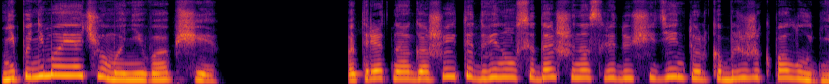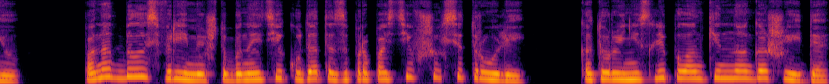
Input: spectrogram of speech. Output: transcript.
не понимая, о чем они вообще. Отряд на Агашейта двинулся дальше на следующий день только ближе к полудню. Понадобилось время, чтобы найти куда-то запропастившихся троллей, которые несли паланкин на Агашейда.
